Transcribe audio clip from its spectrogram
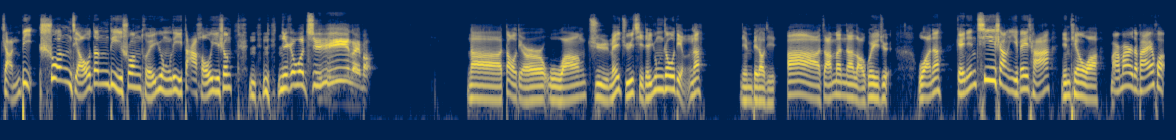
展臂，双脚蹬地，双腿用力，大吼一声：“你你你给我起来吧！”那到底儿武王举没举起这雍州鼎呢？您别着急啊，咱们呢老规矩，我呢。给您沏上一杯茶，您听我慢慢的白话。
